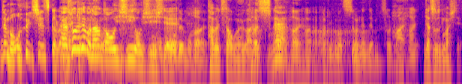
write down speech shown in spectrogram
でも美味しいですからえそれでもなんか美美味しい美味しいしてでもはい。食べてた覚えがあります確ねかにはいはい。ありますよねでもそれは。はい。い。じゃあ続きまして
